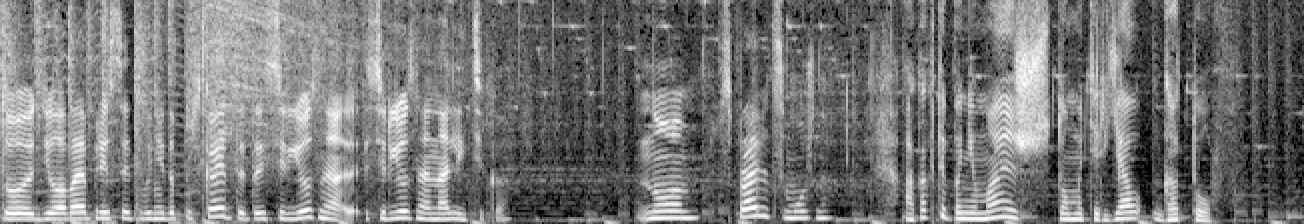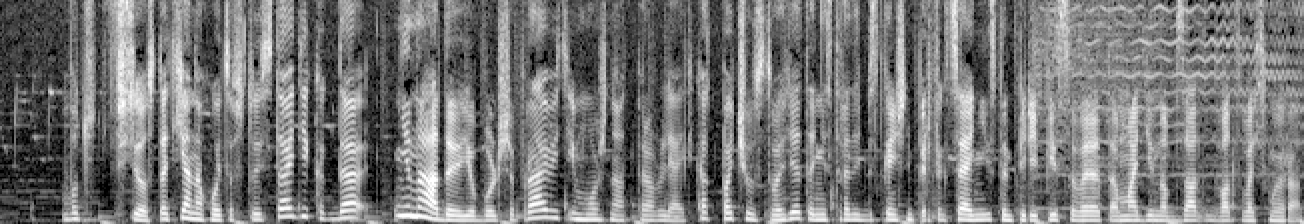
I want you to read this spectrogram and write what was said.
то деловая пресса этого не допускает. Это серьезная, серьезная аналитика. Но справиться можно. А как ты понимаешь, что материал готов? Вот все, статья находится в той стадии, когда не надо ее больше править и можно отправлять. Как почувствовать это, не страдать бесконечным перфекционистом, переписывая там один абзац 28 раз?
